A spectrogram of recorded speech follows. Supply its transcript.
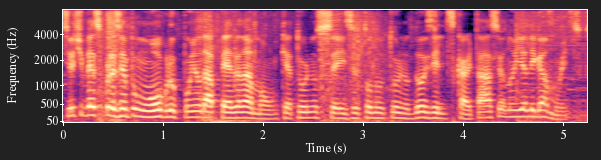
Se eu tivesse, por exemplo, um ogro punho da pedra na mão, que é turno 6, eu tô no turno 2 e ele descartasse, eu não ia ligar muito.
